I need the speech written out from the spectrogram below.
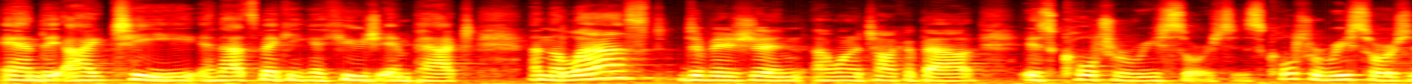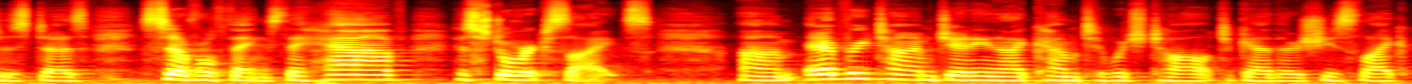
and the IT, and that's making a huge impact. And the last division I want to talk about is cultural resources. Cultural resources does several things. They have historic sites. Um, every time Jennie and I come to Wichita together, she's like,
